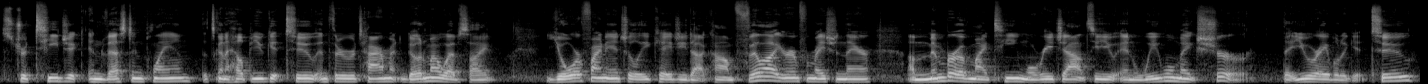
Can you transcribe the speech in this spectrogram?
strategic investing plan that's going to help you get to and through retirement, go to my website, yourfinancialekg.com. Fill out your information there. A member of my team will reach out to you and we will make sure that you are able to get to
